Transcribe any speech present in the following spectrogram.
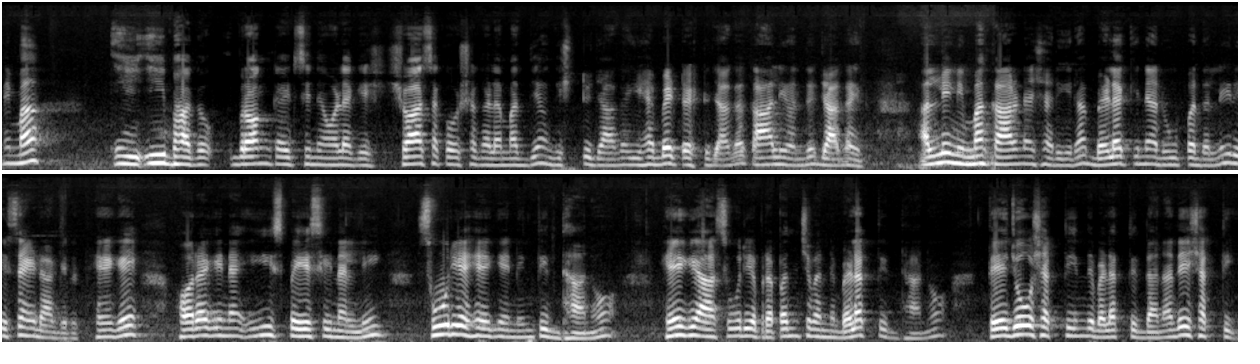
ನಿಮ್ಮ ಈ ಈ ಭಾಗ, ಬ್ರಾಂಕೈಟ್ಸಿನ ಒಳಗೆ ಶ್ವಾಸಕೋಶಗಳ ಮಧ್ಯೆ ಒಂದಿಷ್ಟು ಜಾಗ, ಈ ಹೆಬ್ಬೆಟ್ಟಷ್ಟು ಜಾಗ, ಖಾಲಿ ಒಂದು ಜಾಗ ಇದೆ. ಅಲ್ಲಿ ನಿಮ್ಮ ಕಾರಣ ಶರೀರ ಬೆಳಕಿನ ರೂಪದಲ್ಲಿ ರಿಸೈಡ್ ಆಗಿರುತ್ತೆ. ಹೇಗೆ? ಹೊರಗಿನ ಈ ಸ್ಪೇಸಿನಲ್ಲಿ ಸೂರ್ಯ ಹೇಗೆ ನಿಂತಿದ್ದಾನೋ, ಹೇಗೆ ಆ ಸೂರ್ಯ ಪ್ರಪಂಚವನ್ನು ಬೆಳಗ್ತಿದ್ದಾನೋ ತೇಜೋ ಶಕ್ತಿಯಿಂದ ಬೆಳಗ್ತಿದ್ದಾನೆ ಅದೇ ಶಕ್ತಿ.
